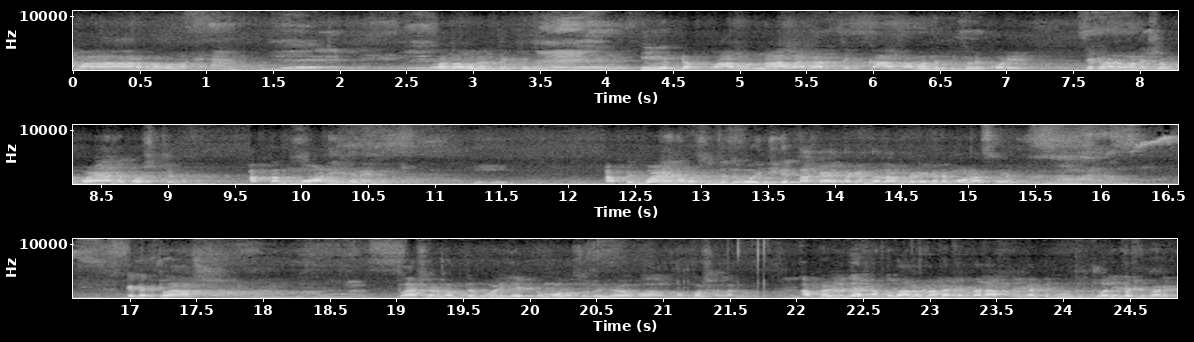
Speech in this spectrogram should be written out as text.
আমার আর ভালো লাগে না। কথা বলেন দেখতে না এই একটা ভালো না লাগার যে কাজ আমাদের ভিতরে করে, যে কারণে অনেক সময় বয়ানে বসছেন। আপনার মন এখানে নেই। আপনি বয়ানে বসছেন যদি ওই দিকে তাকায় থাকেন, তাহলে আপনার এখানে মন আছে? এটা ক্লাস। ক্লাসের মধ্যে বইলে একটু মনোযোগী হয়ে বসা লাগবে। আপনার যদি এখন তো ভালো না লাগে, তাহলে আপনি এখান থেকে উঠে চলে যেতে পারেন।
